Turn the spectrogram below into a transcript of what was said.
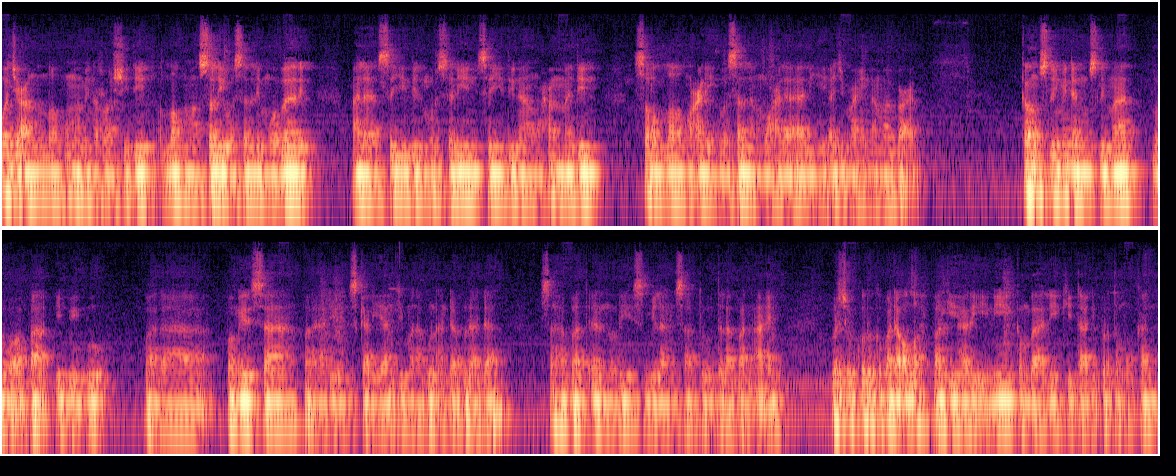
وجعل اللهم من الراشدين. اللهم صل وسلم وبارك على سيد المرسلين سيدنا محمد صلى الله عليه وسلم وعلى آله أجمعين. أما بعد. Kaum muslimin dan muslimat, bapak-bapak, ibu-ibu, para pemirsa, para hadirin sekalian di mana pun anda berada, sahabat El Nuri 918 AM, bersyukur kepada Allah pagi hari ini kembali kita dipertemukan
